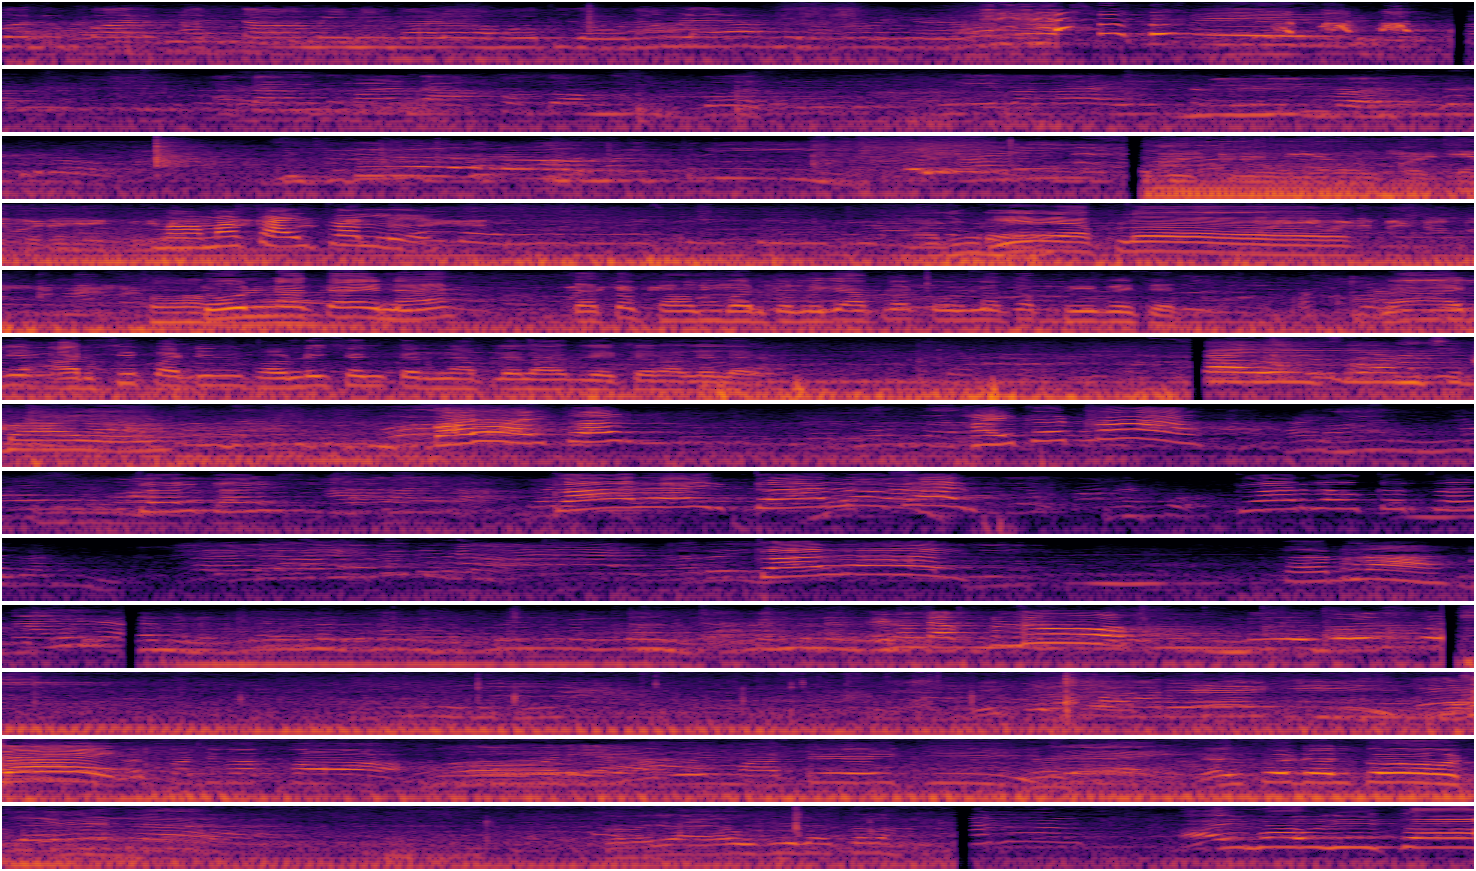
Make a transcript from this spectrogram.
शुभ दुपार आता आम्ही निघालो आहोत लोणावळ्याला. हे आता आम्ही तुम्हाला दाखवतो आमची बस. हे बघा मिनी बस. मित्र. मित्र, मैत्री. आणि मामा काय चालले? हे आपलं टोल नाका आहे ना त्याचा फॉर्म भरतो. म्हणजे आपला टोल नाका फ्री भेटेल. ना आणि आर सी पाटील फाउंडेशन करणे आपल्याला आज लेटर आलेलं आहे. काय ही आमची बाय आहे. बाय हाय कर. हाय कर ना. कर कर. कर हाय, कर लवकर. कर लवकर चल. कर हाय. कर ना. ए, टकलू. जय। गणपती बाप्पा माते की एलकोट एलकोट। चला या उभी चला. आई माऊलीचा।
